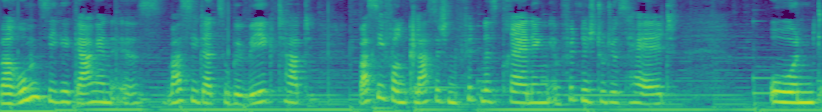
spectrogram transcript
warum sie gegangen ist, was sie dazu bewegt hat, was sie von klassischem Fitnesstraining im Fitnessstudios hält und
